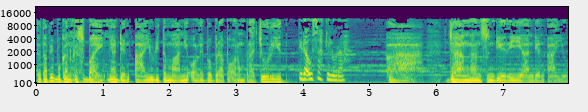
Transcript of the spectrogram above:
tetapi bukankah sebaiknya Den Ayu ditemani oleh beberapa orang prajurit? Tidak usah, Kilurah. Ah, jangan sendirian Den Ayu.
